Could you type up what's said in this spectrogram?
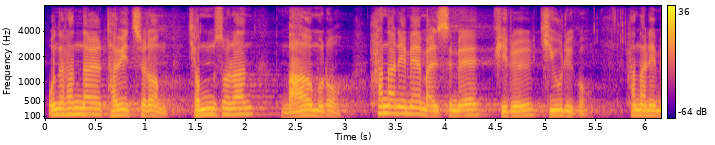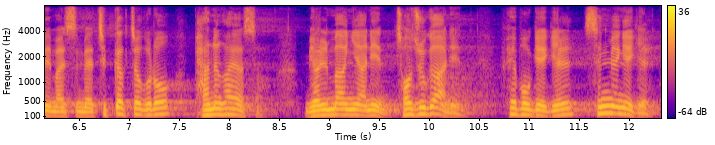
오늘 한날 다윗처럼 겸손한 마음으로 하나님의 말씀에 귀를 기울이고 하나님의 말씀에 즉각적으로 반응하여서 멸망이 아닌 저주가 아닌 회복의 길, 생명의 길,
